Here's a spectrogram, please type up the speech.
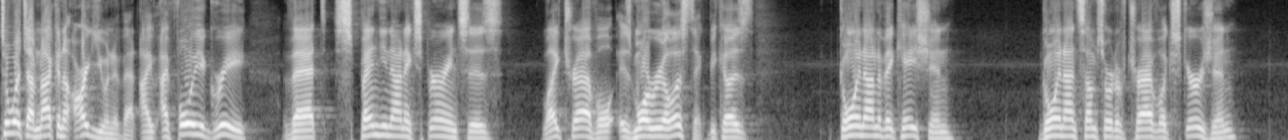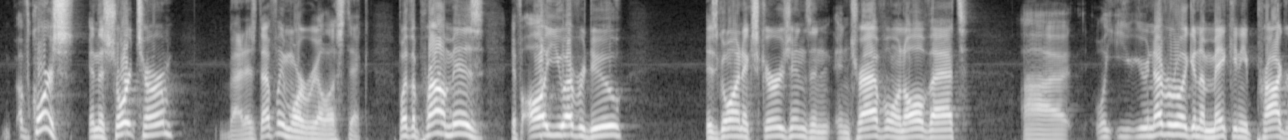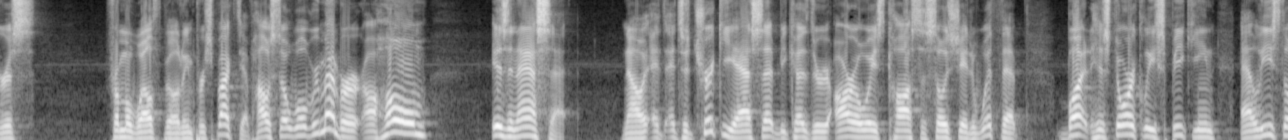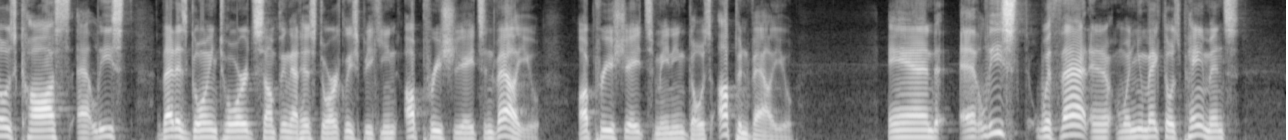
To which I'm not going to argue into that. I, I fully agree that spending on experiences like travel is more realistic because going on a vacation, going on some sort of travel excursion, of course, in the short term, that is definitely more realistic. But the problem is, if all you ever do is go on excursions and, and travel and all that, uh, well, you're never really going to make any progress from a wealth building perspective. How so? Well, remember, a home is an asset. Now, it's a tricky asset because there are always costs associated with it. But historically speaking, at least those costs, at least that is going towards something that historically speaking appreciates in value. Appreciates meaning goes up in value. And at least with that, and when you make those payments,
